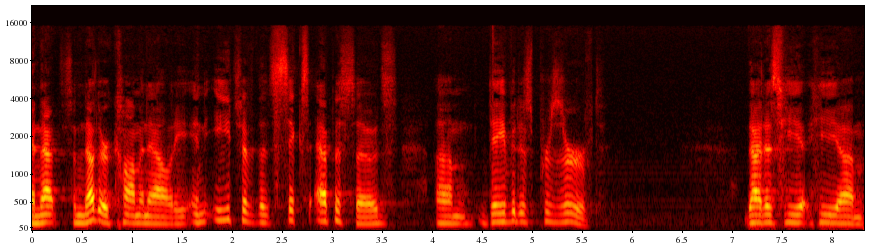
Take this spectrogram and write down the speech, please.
And that's another commonality. In each of the six episodes, um, David is preserved. That is, he, he um,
